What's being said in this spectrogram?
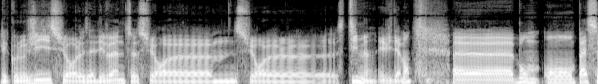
l'écologie, sur le Z-Event, sur, euh, sur Steam, évidemment. bon, on passe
